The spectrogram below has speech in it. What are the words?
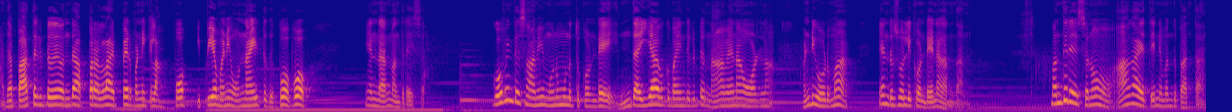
அதை பார்த்துக்கிட்டு வந்து அப்புறம்லாம் ரிப்பேர் பண்ணிக்கலாம். போ இப்பயே மணி ஒன்றாயிட்டுது போ போ என்றான் மந்திரேசன் கோவிந்தசாமி முணுமுணுத்து கொண்டே இந்த ஐயாவுக்கு பயந்துக்கிட்டு நான் வேணா ஓடலாம். வண்டி ஓடுமா? என்று சொல்லிக்கொண்டே நகர்ந்தான். மந்திரேசனும் ஆகாயத்தை நிமிர்ந்து பார்த்தான்.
